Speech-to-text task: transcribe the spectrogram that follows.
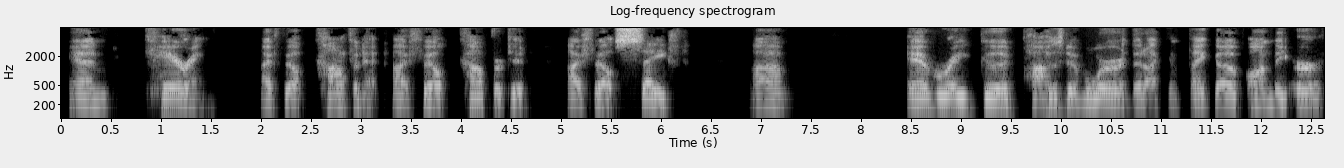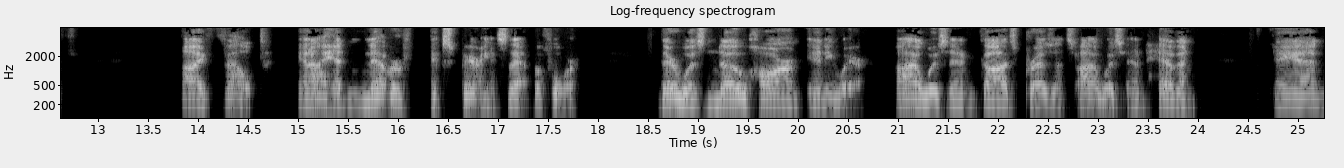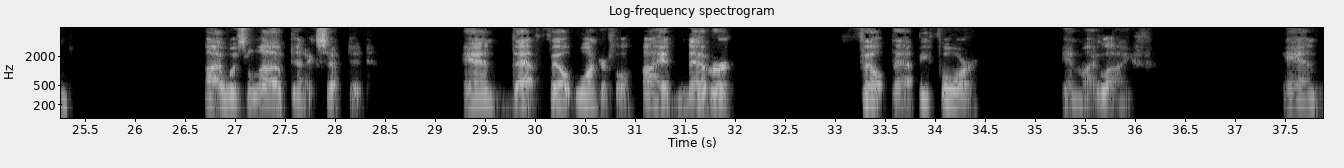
and caring. I felt confident. I felt comforted. I felt safe. Um, every good positive word that I can think of on the earth, I felt, and I had never experienced that before. There was no harm anywhere. I was in God's presence. I was in heaven and I was loved and accepted. And that felt wonderful. I had never felt that before in my life. And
